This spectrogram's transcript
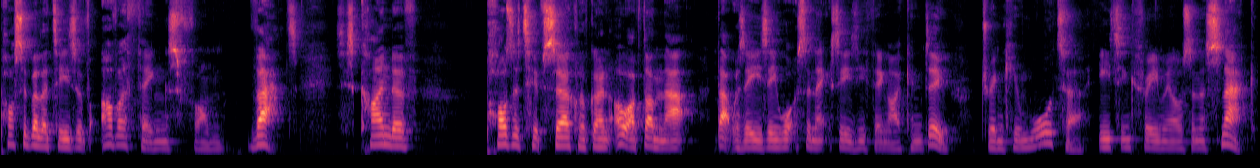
possibilities of other things from that. It's this kind of positive circle of going, oh, I've done that, that was easy, what's the next easy thing I can do? Drinking water, eating three meals and a snack.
